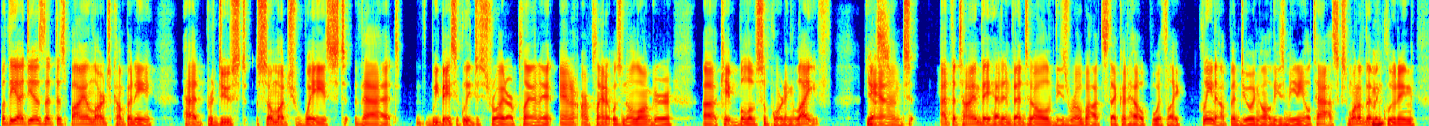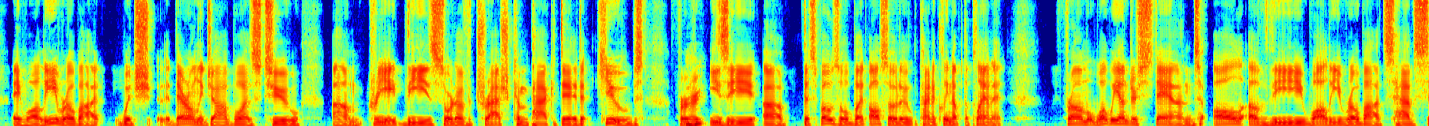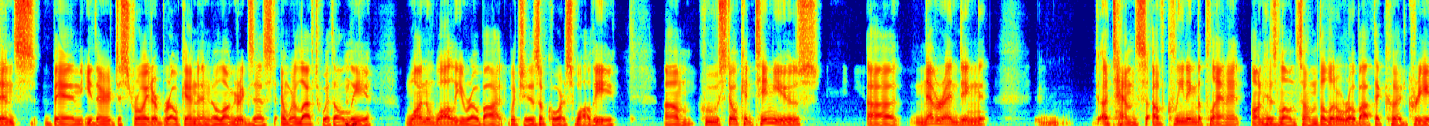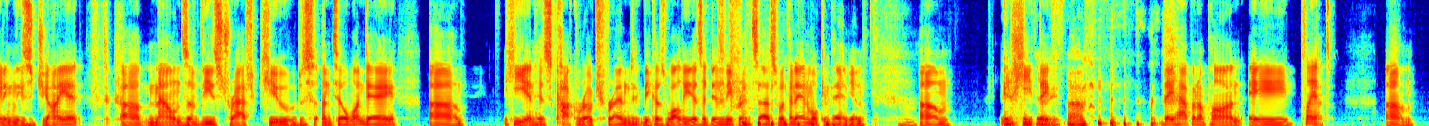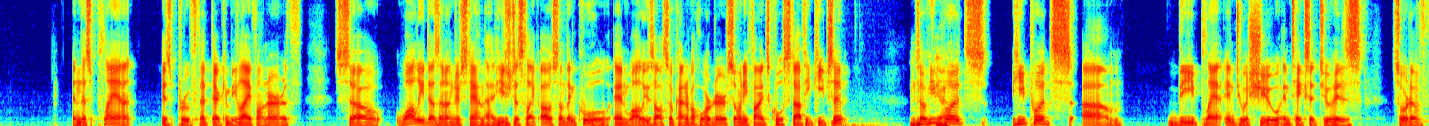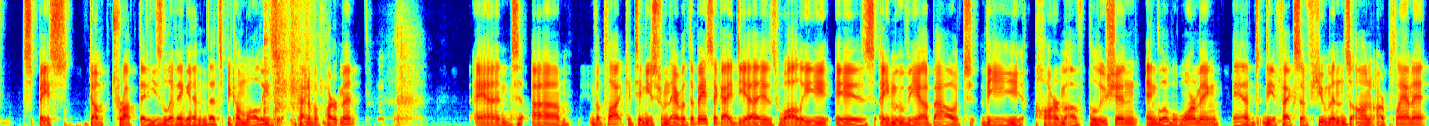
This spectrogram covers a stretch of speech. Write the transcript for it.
But the idea is that this Buy n Large company had produced so much waste that we basically destroyed our planet, and our planet was no longer uh, capable of supporting life. Yes. And at the time, they had invented all of these robots that could help with like cleanup and doing all these menial tasks. One of them, Mhm. including a Wall-E robot, which their only job was to um, create these sort of trash compacted cubes for Mhm. easy uh, disposal, but also to kind of clean up the planet. From what we understand, all of the Wall-E robots have since been either destroyed or broken and no longer exist, and we're left with only one Wall-E robot, which is, of course, Wall-E, um, who still continues uh, never-ending attempts of cleaning the planet on his lonesome, the little robot that could, creating these giant uh, mounds of these trash cubes until one day um, he and his cockroach friend, because Wally is a Disney princess with an animal companion, Mhm. um, Interesting he- they theory. um, they happen upon a plant. Um, and this plant is proof that there can be life on Earth. So Wally doesn't understand that. He's just like, oh, something cool. And Wally's also kind of a hoarder. So when he finds cool stuff, he keeps it. So he yeah. puts he puts um the plant into a shoe and takes it to his sort of space dump truck that he's living in that's become Wally's kind of apartment. And um the plot continues from there, but the basic idea is Wally is a movie about the harm of pollution and global warming and the effects of humans on our planet.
